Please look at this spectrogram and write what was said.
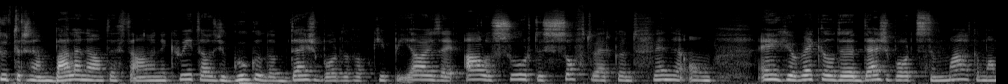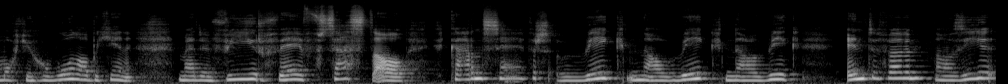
toeters en bellen aan te staan. En ik weet als je googelt op dashboard of op KPI's, dat je alle soorten software kunt vinden om ingewikkelde dashboards te maken. Maar mocht je gewoon al beginnen met een 4, 5, 6 tal kerncijfers, week na week na week in te vullen, dan zie je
